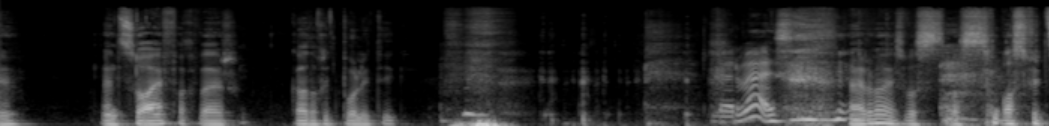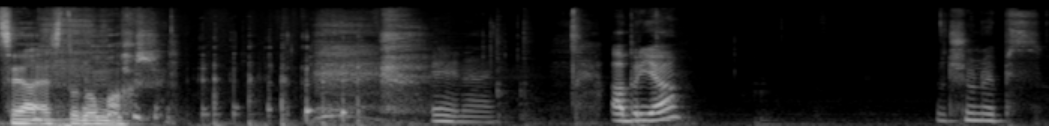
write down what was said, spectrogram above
ja. Wenn es so einfach wäre, geh doch in die Politik. Wer weiß? Wer weiß, was, was, was für CAS du noch machst. eh, nein. Aber ja. Das ist schon etwas.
